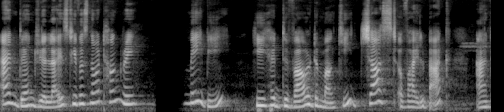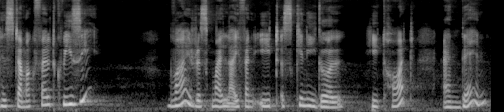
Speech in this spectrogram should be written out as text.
and then realized he was not hungry. Maybe he had devoured a monkey just a while back and his stomach felt queasy. Why risk my life and eat a skinny girl? he thought, and then,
